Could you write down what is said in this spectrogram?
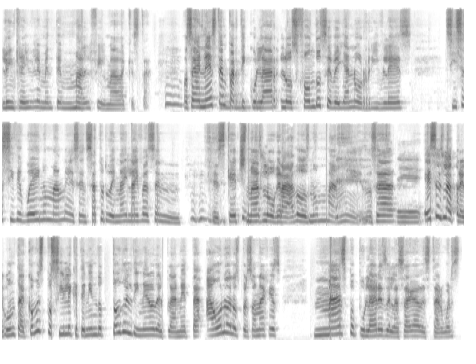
lo increíblemente mal filmada que está. O sea, en esta en particular, los fondos se veían horribles. Sí, es así de, güey, no mames, en Saturday Night Live hacen sketches más logrados, no mames. O sea, Sí. esa es la pregunta. ¿Cómo es posible que teniendo todo el dinero del planeta a uno de los personajes más populares de la saga de Star Wars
